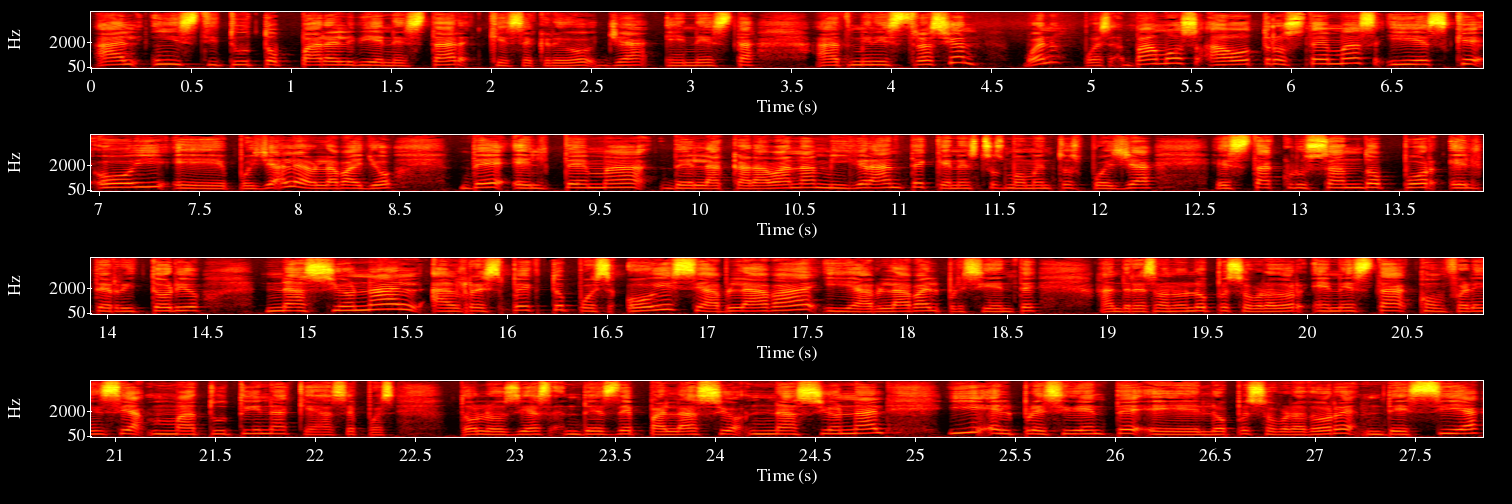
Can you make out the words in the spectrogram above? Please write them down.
al Instituto para el Bienestar que se creó ya en esta administración. Bueno, pues vamos a otros temas y es que hoy pues ya le hablaba yo del tema de la caravana migrante que en estos momentos pues ya está cruzando por el territorio nacional. Al respecto, pues hoy se hablaba y hablaba el presidente Andrés Manuel López Obrador en esta conferencia matutina que hace pues todos los días desde Palacio Nacional y el presidente eh, López Obrador decía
